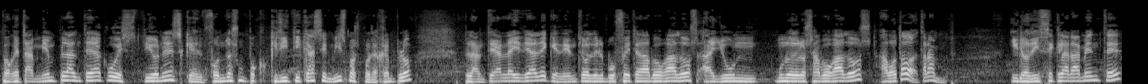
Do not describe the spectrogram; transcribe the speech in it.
porque también plantea cuestiones que en el fondo es un poco críticas a sí mismos. Por ejemplo, plantean la idea de que dentro del bufete de abogados hay un uno de los abogados ha votado a Trump y lo dice claramente.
